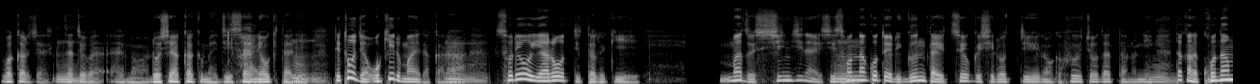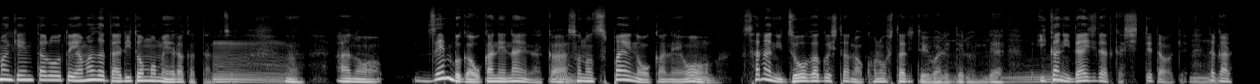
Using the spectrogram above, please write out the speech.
分かるじゃないですか、うん。例えばあのロシア革命実際に起きたり、うんうんで当時は起きる前だから、うんそれをやろうって言った時まず信じないし、うん。そんなことより軍隊強くしろっていうのが風潮だったのに、うん。だから児玉源太郎と山形有朋も偉かったんですよ。ううん。んあの全部がお金ない中、うん。そのスパイのお金をうん。さらに増額したのはこの2人と言われてるんで、いかに大事だとか知ってたわけ、うん。だか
